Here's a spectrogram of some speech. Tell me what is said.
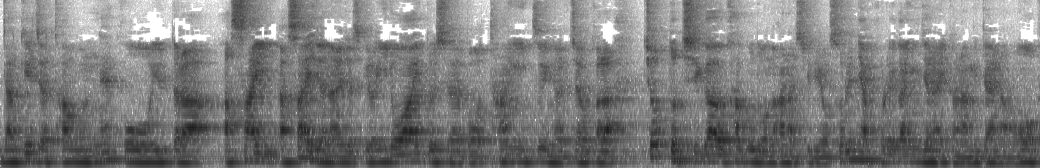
だけじゃ多分ねこう言ったら浅い浅いじゃないですけど色合いとしてはやっぱ単一になっちゃうからちょっと違う角度の話でよそれにはこれがいいんじゃないかなみたいなのを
